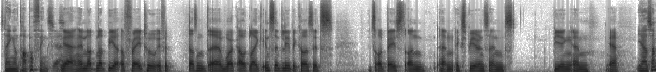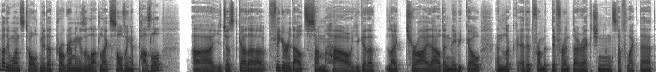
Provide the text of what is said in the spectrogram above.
staying on top of things. Yeah, yeah and not not be afraid to if it doesn't uh, work out like instantly because it's it's all based on um, experience and being um, yeah yeah somebody once told me that programming is a lot like solving a puzzle. Uh, you just gotta figure it out somehow. You gotta like try it out and maybe go and look at it from a different direction and stuff like that.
